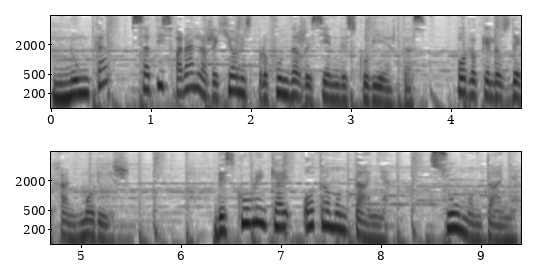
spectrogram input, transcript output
nunca satisfarán las regiones profundas recién descubiertas, por lo que los dejan morir. Descubren que hay otra montaña, su montaña,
